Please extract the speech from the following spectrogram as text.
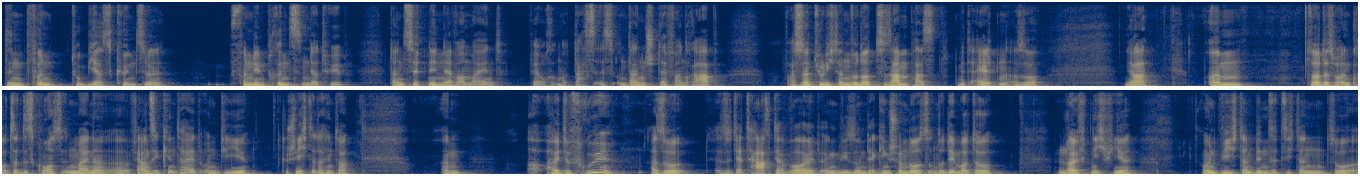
Dann von Tobias Künzel, von den Prinzen der Typ. Dann Sidney Nevermind, wer auch immer das ist. Und dann Stefan Raab. Was natürlich dann wieder zusammenpasst mit Elton. Also, ja. Ähm, so, das war ein kurzer Diskurs in meine äh, Fernsehkindheit und die Geschichte dahinter. Ähm, heute früh, also, also der Tag, der war halt irgendwie so, und der ging schon los unter dem Motto, läuft nicht viel. Und wie ich dann bin, sitze ich dann so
